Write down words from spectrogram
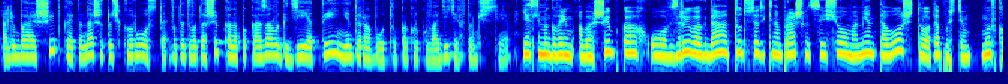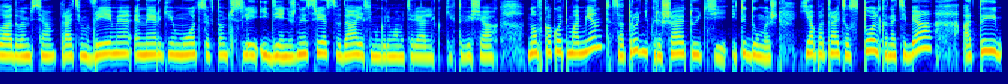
а любая ошибка – это наша точка роста. Вот эта вот ошибка, она показала, где ты не доработал, как руководитель в том числе. Если мы говорим об ошибках, о взрывах, да, тут все таки напрашивается еще момент того, что, допустим, мы вкладываемся, тратим время, энергию, эмоции, в том числе и денежные средства, да, если мы говорим о материальных каких-то вещах, но в какой-то момент сотрудник решает уйти, и ты думаешь, я потратил столько на тебя, а ты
